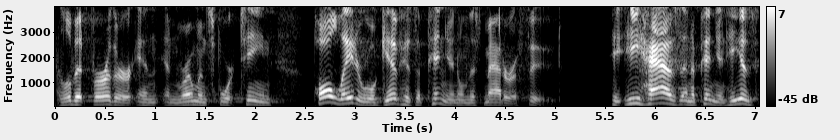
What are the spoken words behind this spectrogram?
a little bit further in, in Romans 14, Paul later will give his opinion on this matter of food. He, he has an opinion. He is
